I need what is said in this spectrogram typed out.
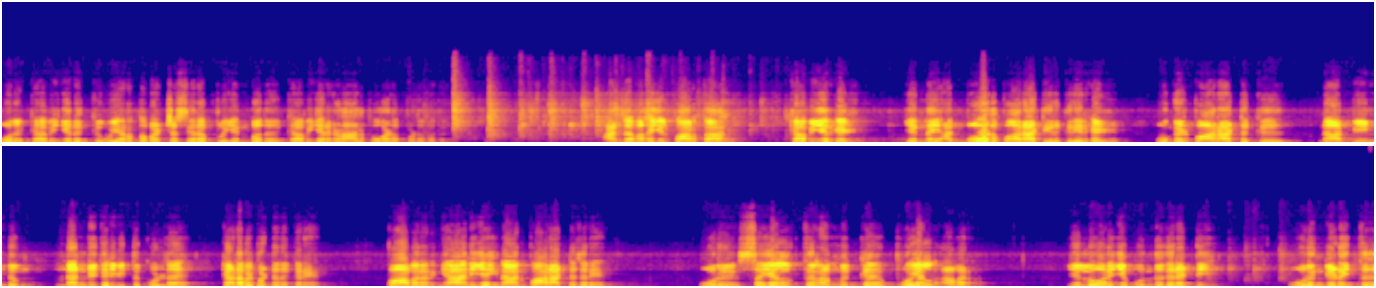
ஒரு கவிஞருக்கு உயர்ந்தபட்ச சிறப்பு என்பது கவிஞர்களால் புகழப்படுவது. அந்த வகையில் பார்த்தால் கவிஞர்கள் என்னை அன்போடு பாராட்டி இருக்கிறீர்கள் உங்கள் பாராட்டுக்கு நான் மீண்டும் நன்றி தெரிவித்துக் கொள்ள கடமைப்பட்டிருக்கிறேன். பாவரர் ஞானியை நான் பாராட்டுகிறேன். ஒரு செயல் திறமிக்க புயல் அவர். எல்லோரையும் ஒன்று திரட்டி ஒருங்கிணைத்து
